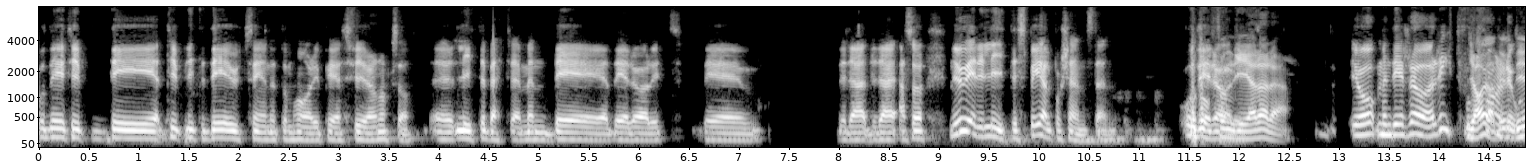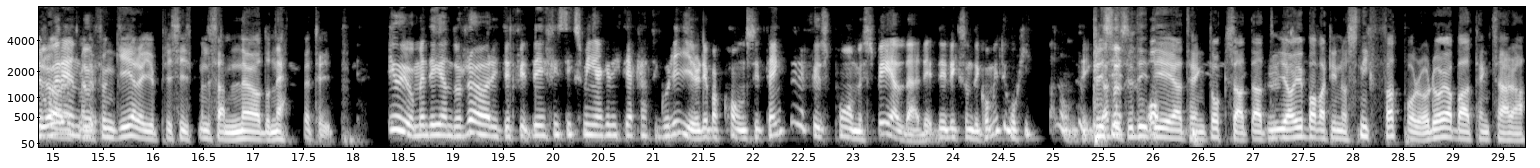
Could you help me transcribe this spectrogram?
Och det är typ, det, typ lite det utseendet de har i PS4 också. Eh, lite bättre, men det, det är rörigt. Det, det där, det där, alltså, nu är det lite spel på tjänsten. Och, Och, det då fungerar det. Ja, men det är rörigt fortfarande. ja det, det är och rörigt, är det ändå, men det fungerar ju precis med här nöd och näppe typ. Jo, jo, men det är ändå rörigt. Det, det finns liksom inga riktiga kategorier. Det är bara konstigt. Tänk när det fylls på med spel där. Det, det, liksom, det kommer inte gå att hitta någonting. Precis, Alltså, och det är och- det jag tänkt också. Att, att Mm. Jag har ju bara varit inne och sniffat på det och då har jag bara tänkt så här.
